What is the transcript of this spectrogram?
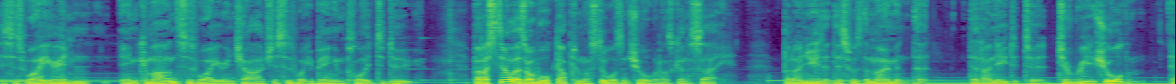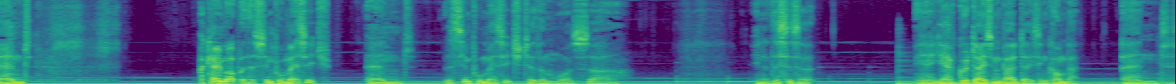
this is why you're in, in command. This is why you're in charge. This is what you're being employed to do. But I still, as I walked up to him, I still wasn't sure what I was going to say. But I knew that this was the moment that, that I needed to, to reassure them. And I came up with a simple message. And the simple message to them was, uh, you know, this is a, you, know, you have good days and bad days in combat. And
